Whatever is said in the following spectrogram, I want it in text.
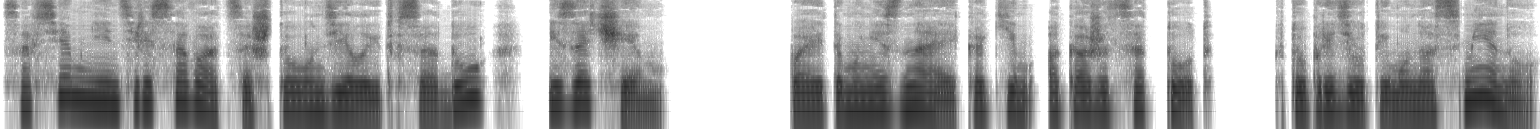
Совсем не интересоваться, что он делает в саду и зачем. Поэтому, не зная, каким окажется тот, кто придет ему на смену,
